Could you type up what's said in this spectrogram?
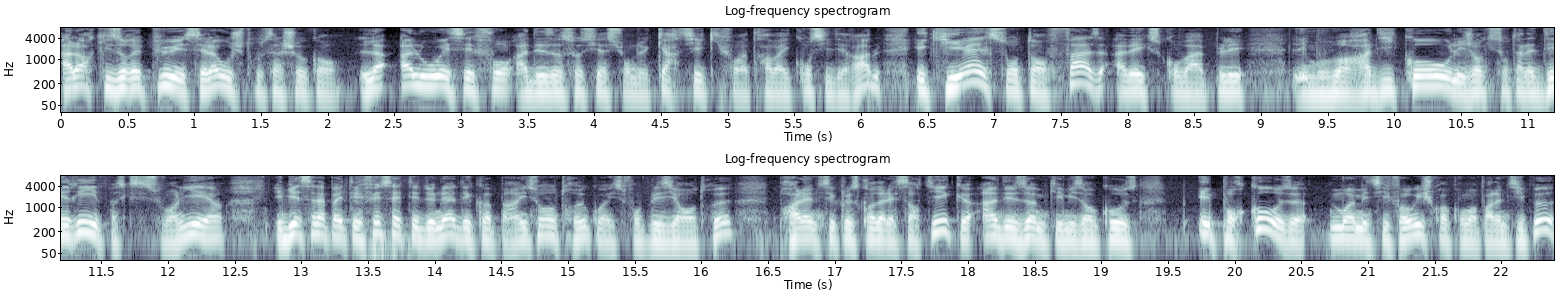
Alors qu'ils auraient pu, et c'est là où je trouve ça choquant, là, allouer ces fonds à des associations de quartiers qui font un travail considérable et qui, elles, sont en phase avec ce qu'on va appeler les mouvements radicaux, les gens qui sont à la dérive, parce que c'est souvent lié. Hein. Eh bien, ça n'a pas été fait, ça a été donné à des copains. Ils sont entre eux, quoi, ils se font plaisir entre eux. Le problème, c'est que le scandale est sorti et qu'un des hommes qui est mis en cause et pour cause, Mohamed Sifawi, je crois qu'on va en parler un petit peu,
